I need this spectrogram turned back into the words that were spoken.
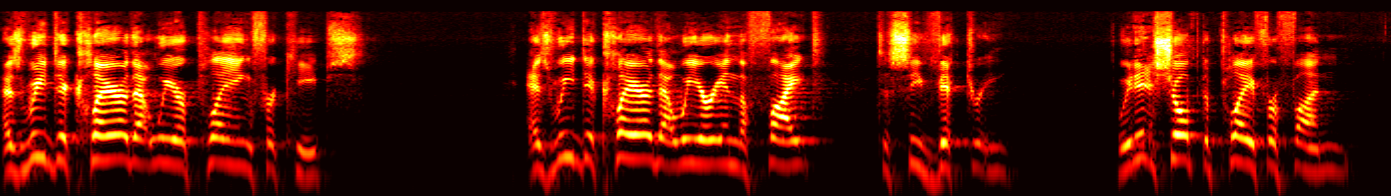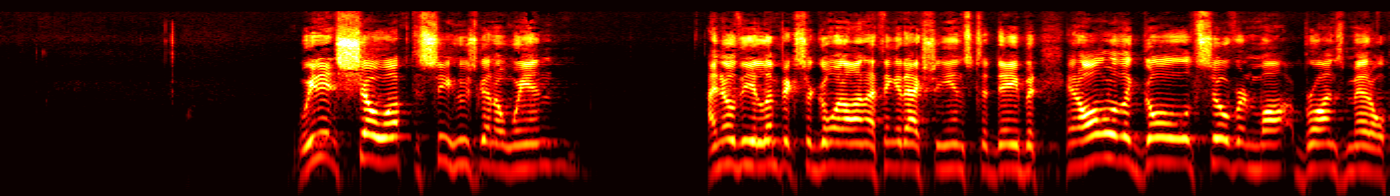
as we declare that we are playing for keeps, as we declare that we are in the fight to see victory, we didn't show up to play for fun. We didn't show up to see who's going to win. I know the Olympics are going on. I think it actually ends today. But in all of the gold, silver, and bronze medal,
